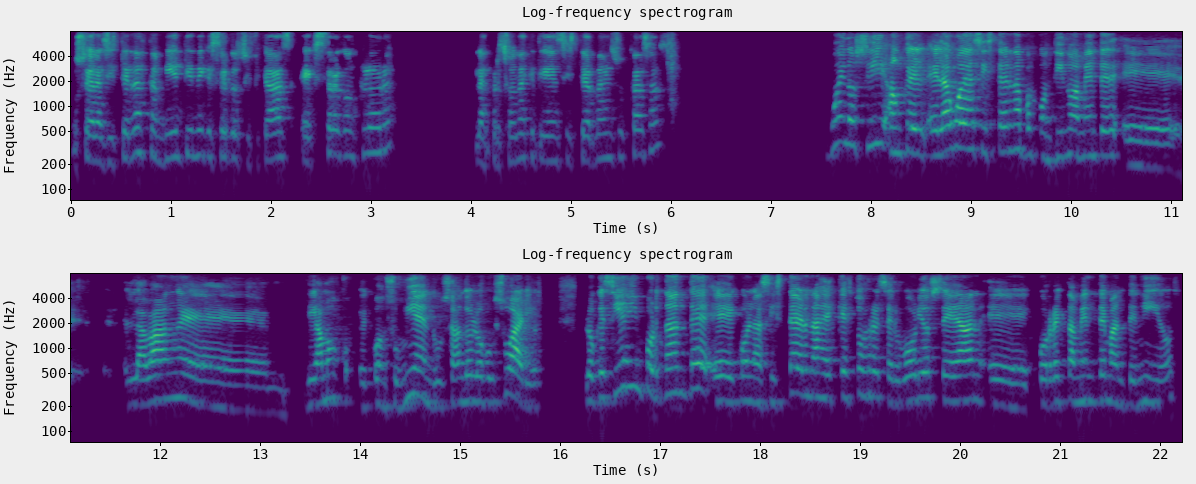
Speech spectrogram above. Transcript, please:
O sea, las cisternas también tienen que ser dosificadas extra con cloro, las personas que tienen cisternas en sus casas. Bueno, sí, aunque el, agua de cisterna pues continuamente eh, la van, eh, digamos, eh, consumiendo, usando los usuarios. Lo que sí es importante eh, con las cisternas es que estos reservorios sean correctamente mantenidos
